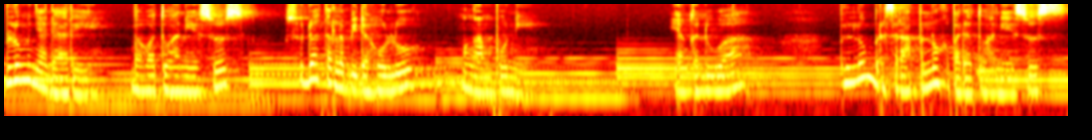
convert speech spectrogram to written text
belum menyadari bahwa Tuhan Yesus sudah terlebih dahulu mengampuni. Yang kedua, belum berserah penuh kepada Tuhan Yesus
